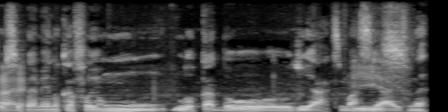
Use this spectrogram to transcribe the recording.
o ah, é. Superman é. nunca foi um lutador de artes marciais, Isso. né?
